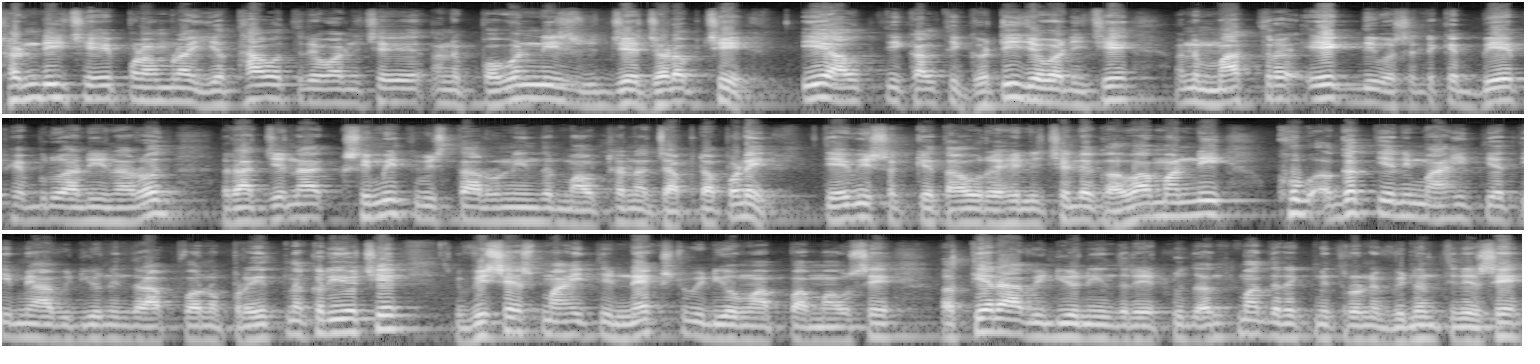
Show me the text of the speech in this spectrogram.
ઠંડી છે એ પણ હમણાં યથાવત રહેવાની છે અને પવનની જે ઝડપ છે એ આવતીકાલથી ઘટી જવાની છે અને માત્ર એક દિવસ એટલે કે બે ફેબ્રુઆરીના રોજ રાજ્યના સીમિત વિસ્તારોની અંદર માવઠાના ઝાપટા પડે તેવી શક્યતાઓ રહેલી છે. એટલે હવામાનની ખૂબ અગત્યની માહિતી હતી, મેં આ વિડીયોની અંદર આપવાનો પ્રયત્ન કર્યો છે. વિશેષ માહિતી નેક્સ્ટ વિડીયોમાં આપવામાં આવશે. અત્યારે આ વિડીયોની અંદર એટલું જ. અંતમાં દરેક મિત્રોને વિનંતી રહેશે,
